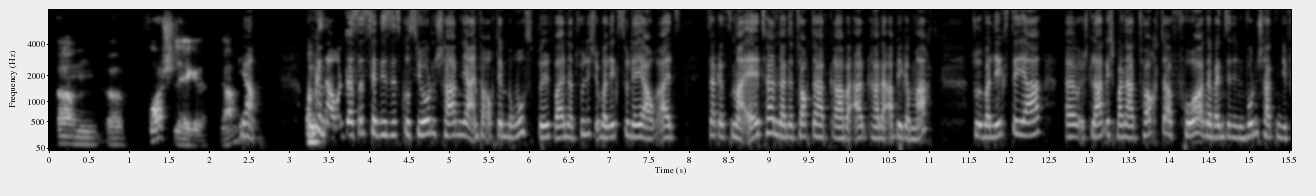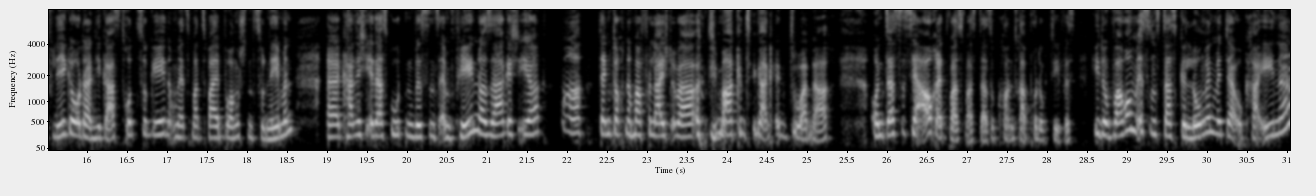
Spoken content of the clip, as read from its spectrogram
ähm, äh, Vorschläge. Ja. ja. Und, und, genau, und das ist ja, diese Diskussionen schaden ja einfach auch dem Berufsbild, weil natürlich überlegst du dir ja auch als, ich sag jetzt mal Eltern, deine Tochter hat gerade Abi gemacht, du überlegst dir ja, äh, schlage ich meiner Tochter vor, oder wenn sie den Wunsch hat, in die Pflege oder in die Gastro zu gehen, um jetzt mal zwei Branchen zu nehmen, äh, kann ich ihr das guten Wissens empfehlen oder sage ich ihr, oh, denk doch nochmal vielleicht über die Marketingagentur nach. Und das ist ja auch etwas, was da so kontraproduktiv ist. Guido, warum ist uns das gelungen mit der Ukraine?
